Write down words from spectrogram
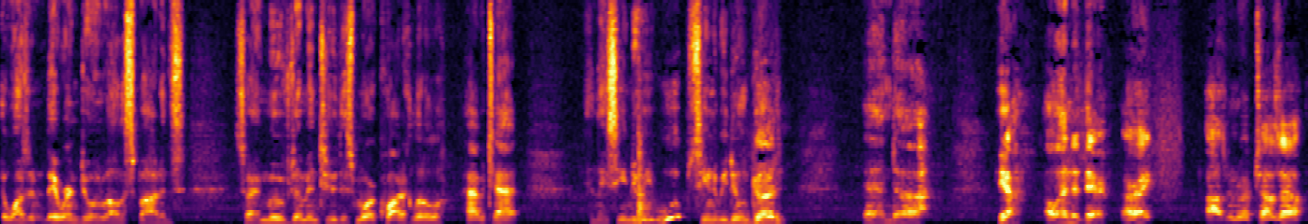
it wasn't. They weren't doing well, the spotteds. So I moved them into this more aquatic little habitat, and they seem to be whoop seem to be doing good. And uh, yeah, I'll end it there. All right, Osmun Reptiles out.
